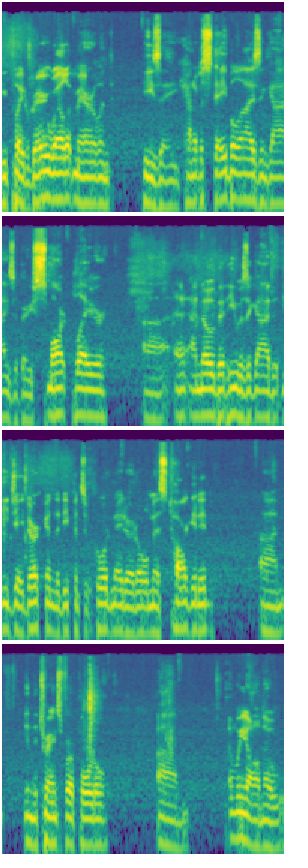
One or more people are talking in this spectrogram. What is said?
He played very well at Maryland. He's a kind of a stabilizing guy. He's a very smart player. Uh, I know that he was a guy that DJ Durkin, the defensive coordinator at Ole Miss, targeted um, in the transfer portal. Um, and we all know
